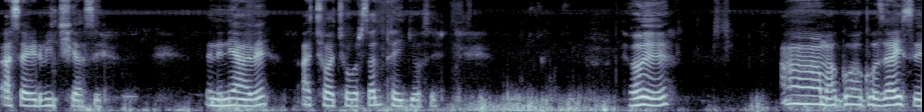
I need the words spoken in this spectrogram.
આ સાઈડ વિંછ્યા છે. અને ત્યાં હવે આછો આછો વરસાદ થઈ ગયો છે. હવે આમ આઘો આઘો જાય છે,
